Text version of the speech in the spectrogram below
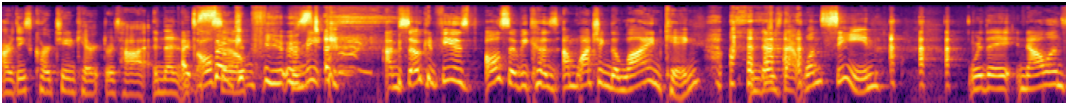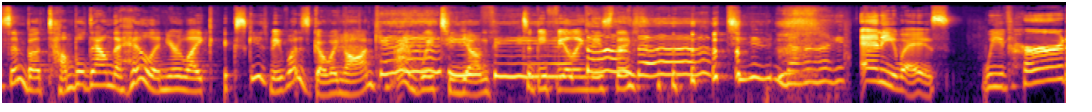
are these cartoon characters hot and then it's I'm also so confused. for me I'm so confused also because I'm watching The Lion King and there's that one scene where they Nala and Simba tumble down the hill and you're like excuse me what is going on I'm way too young to be feeling these things. Anyways, we've heard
